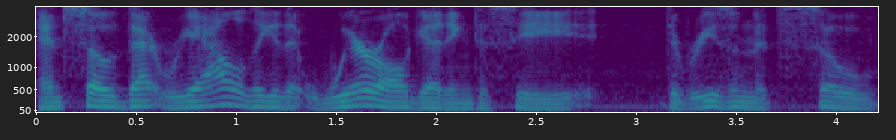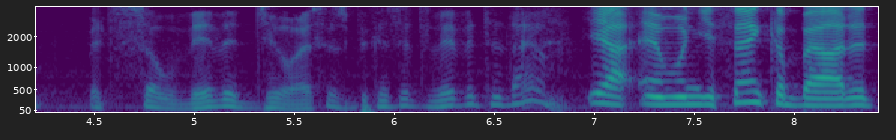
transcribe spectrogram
And so that reality that we're all getting to see, the reason it's so it's so vivid to us is because it's vivid to them. Yeah, and when you think about it,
